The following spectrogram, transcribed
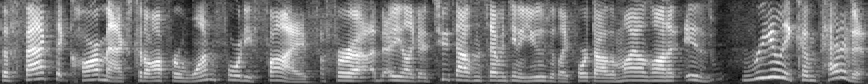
The fact that CarMax could offer 145 for uh, you know, like a 2017 used with like 4,000 miles on it is really competitive.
